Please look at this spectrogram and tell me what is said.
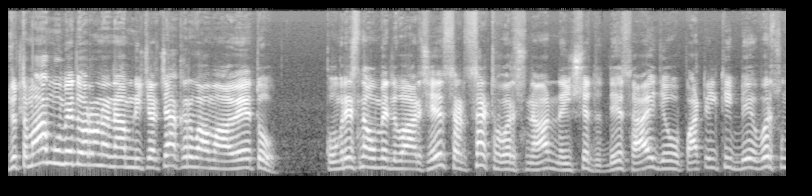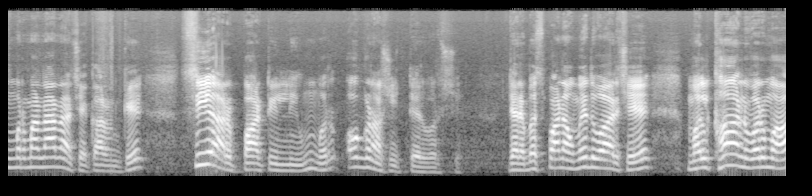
જો તમામ ઉમેદવારોના નામની ચર્ચા કરવામાં આવે તો કોંગ્રેસના ઉમેદવાર છે સડસઠ વર્ષના નૈષદ દેસાઈ. જેઓ પાટીલથી બે વર્ષ ઉંમરમાં નાના છે, કારણ કે સી આર પાટીલની ઉંમર ઓગણસિત્તેર વર્ષ છે. જ્યારે બસપાના ઉમેદવાર છે Malkhan Verma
